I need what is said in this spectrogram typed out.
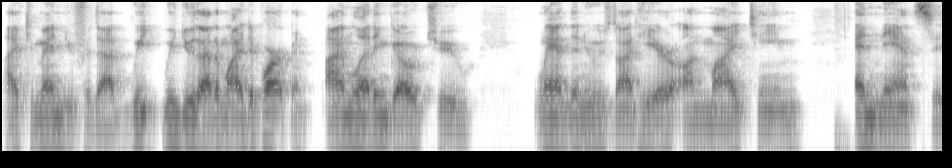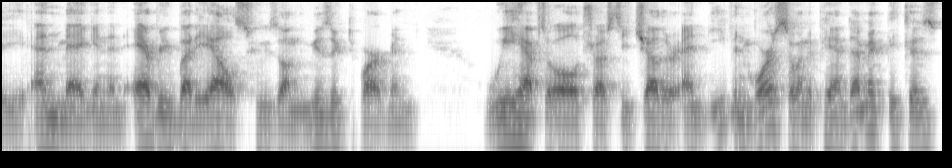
I commend you for that. We, we do that in my department. I'm letting go to Landon, who's not here on my team, and Nancy and Megan and everybody else who's on the music department. We have to all trust each other, and even more so in a pandemic because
